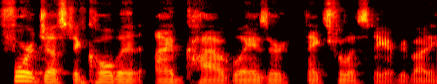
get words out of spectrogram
For Justin Coleman, I'm Kyle Glaser. Thanks for listening, everybody.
